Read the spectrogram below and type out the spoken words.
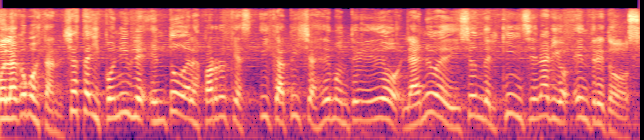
Hola, ¿cómo están? Ya está disponible en todas las parroquias y capillas de Montevideo la nueva edición del quincenario Entre Todos.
